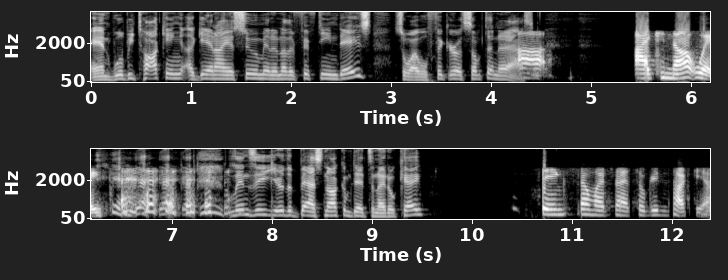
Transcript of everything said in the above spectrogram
And we'll be talking again, I assume, in another 15 days. So, I will figure out something to ask. Uh, I cannot wait. Lindsay, you're the best. Knock 'em dead tonight, okay? Thanks so much, Matt. So good to talk to you.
